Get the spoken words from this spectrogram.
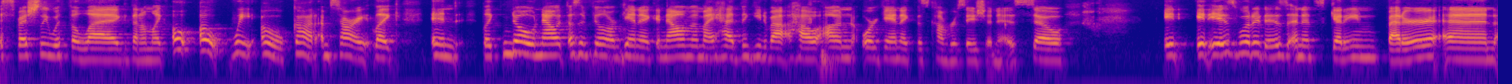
especially with the leg, then I'm like, oh, oh, wait, oh God, I'm sorry. Like, and like, no, now it doesn't feel organic. And now I'm in my head thinking about how unorganic this conversation is. So it it is what it is and it's getting better. And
